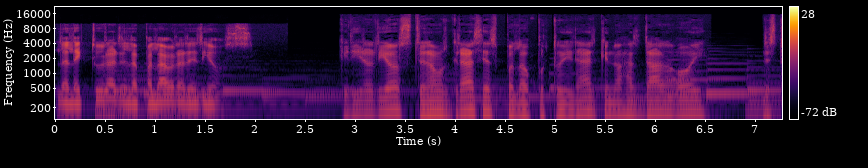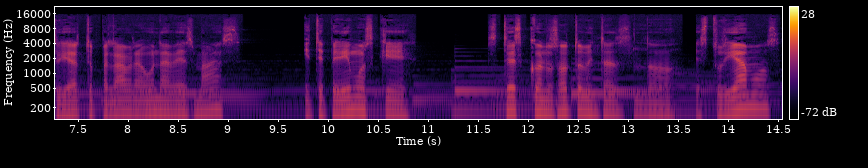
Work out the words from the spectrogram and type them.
la lectura de la palabra de Dios. Querido Dios, te damos gracias por la oportunidad que nos has dado hoy de estudiar tu palabra una vez más y te pedimos que estés con nosotros mientras lo estudiamos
